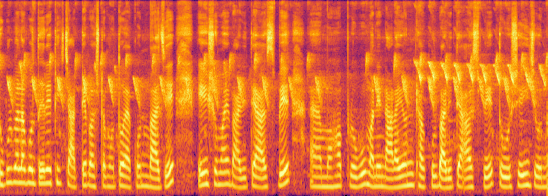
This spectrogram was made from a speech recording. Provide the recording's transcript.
দুপুরবেলা বলতে গেলে ঠিক চারটে পাঁচটা মতো এখন বাজে। এই সময় বাড়িতে আসবে মহাপ্রভু মানে নারায়ণ ঠাকুর বাড়িতে আসবে, তো সেই জন্য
